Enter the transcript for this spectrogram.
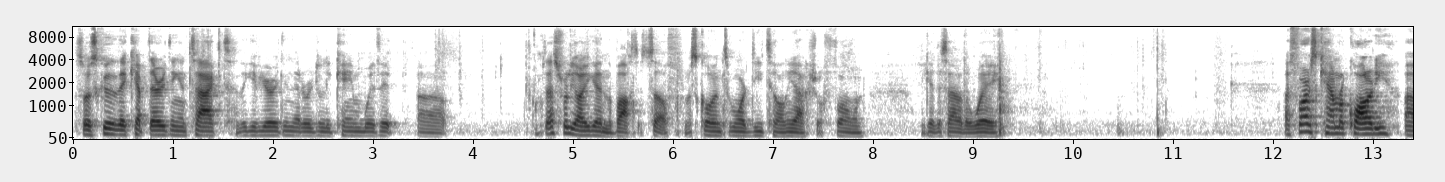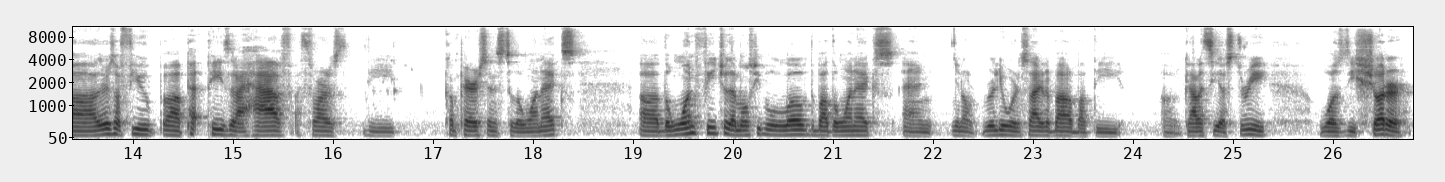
So it's good that they kept everything intact. They give you everything that originally came with it. Uh, that's really all you get in the box itself. Let's go into more detail on the actual phone and get this out of the way. As far as camera quality, uh, there's a few uh, pet peeves that I have as far as the comparisons to the One X. Uh, the one feature that most people loved about the One X and you know really were excited about about the uh, Galaxy S3 was the shutter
